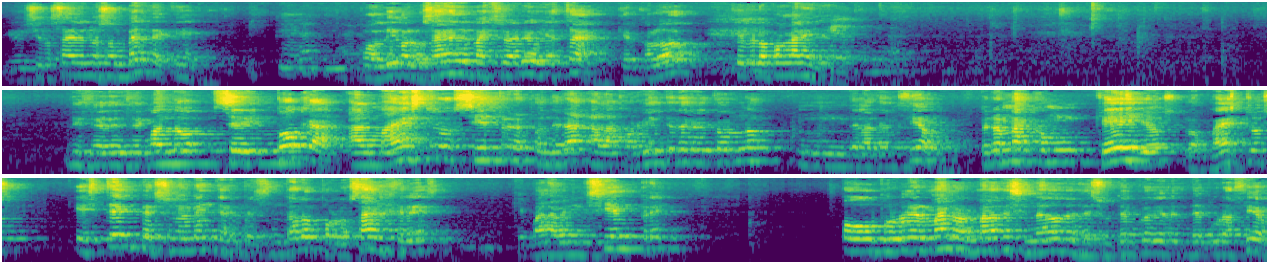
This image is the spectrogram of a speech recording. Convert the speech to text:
Y si los ángeles no son verdes, ¿qué? Pues digo, los ángeles del maestro Darión, ya está. Que el color, que me lo pongan ellos. Dice, desde cuando se invoca al maestro, siempre responderá a la corriente de retorno mm, de la atención. Pero es más común que ellos, los maestros, estén personalmente representados por los ángeles, que van a venir siempre, o por un hermano o hermana designado desde su templo de depuración.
